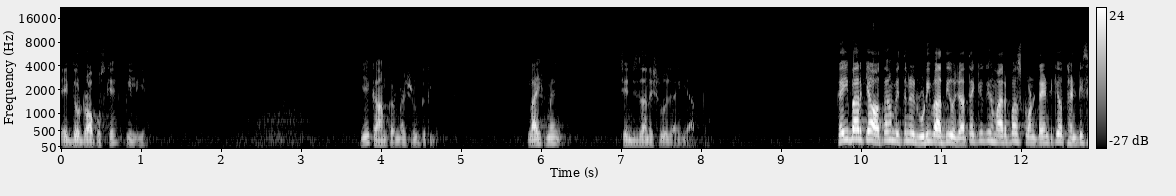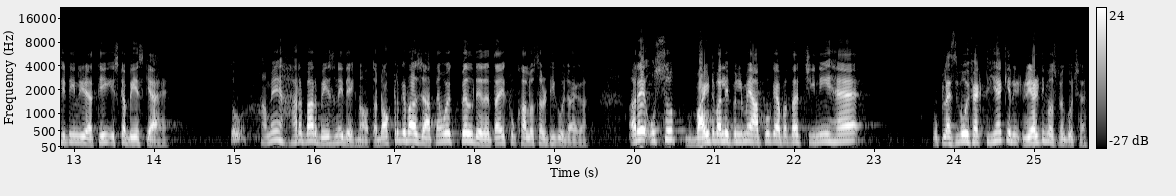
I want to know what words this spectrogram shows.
एक दो ड्रॉप उसके पी लिए। ये काम करना शुरू करिए। लाइफ में चेंजेस आने शुरू हो जाएँगे आपके। कई बार क्या होता है, हम इतने रूढ़ीवादी हो जाते हैं क्योंकि हमारे पास कंटेंट की ऑथेंटिसिटी नहीं रहती, इसका बेस क्या है? तो हमें हर बार बेस नहीं देखना होता। डॉक्टर के पास जाते हैं, वो एक पिल दे देता है, इसको खा लो, सर ठीक हो जाएगा। अरे, उस व्हाइट वाली पिल में आपको क्या पता, चीनी है, वो प्लेसिबो इफ़ेक्ट ही है कि रियलिटी में उसमें कुछ है?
